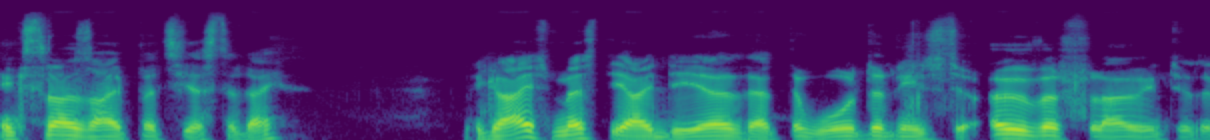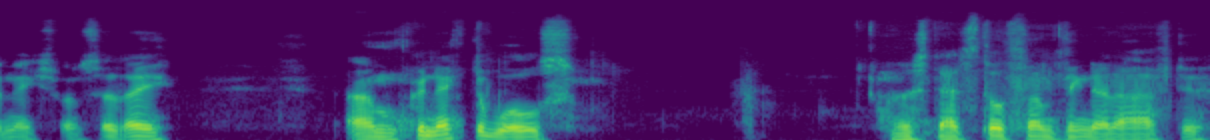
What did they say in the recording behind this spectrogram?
extra zai pits yesterday. The guys missed the idea that the water needs to overflow into the next one so they um, connect the walls. That's still something that I have to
